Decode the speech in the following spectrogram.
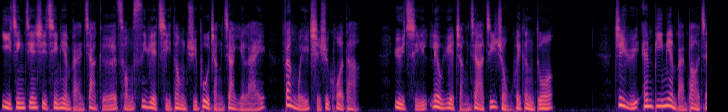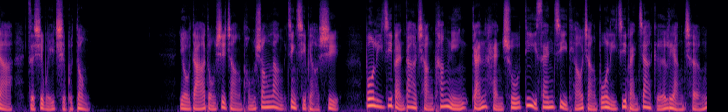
液晶监视器面板价格从四月启动局部涨价以来，范围持续扩大，预期六月涨价机种会更多。至于 NB 面板报价，则是维持不动。友达董事长彭双浪近期表示，玻璃基板大厂康宁敢喊出第三季调涨玻璃基板价格两成，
